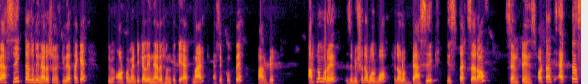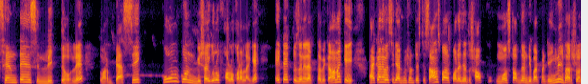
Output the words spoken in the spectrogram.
বেসিকটা যদি ন্যারেশনের ক্লিয়ার থাকে, তুমি অটোমেটিক্যালি ন্যারেশন থেকে এক মার্ক অ্যাচিভ করতে পারবে। আট নম্বরে যে বিষয়টা বলব, সেটা হলো বেসিক স্ট্রাকচার অফ সেন্টেন্স অর্থাৎ একটা সেন্টেন্স লিখতে হলে তোমার বেসিক কোন কোন বিষয়গুলো ফলো করা লাগে, এটা একটু জেনে রাখতে হবে। কেননা কি? ঢাকা ইউনিভার্সিটি অ্যাডমিশন টেস্টে চান্স পাওয়ার পরে যেহেতু সব মোস্ট অফ দেম ডিপার্টমেন্টে ইংলিশ ভার্সন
